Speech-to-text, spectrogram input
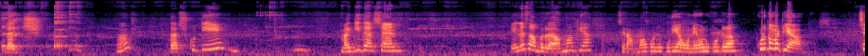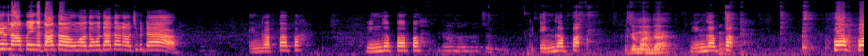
லட்ச் ஆ? தர்ஷ் குட்டி. மகி தர்ஷன். என்ன சாப்பிட்ற அம்மாக்கியா சரி அம்மா கொஞ்சம் குடியா உன்னே ஒன்று கூட்டுறா. கொடுக்க மாட்டியா? சரி நான் அப்போ எங்கள் தாத்தா உங்க உங்க தாத்தாவை நான் வச்சுக்கிட்டா? எங்கள் அப்பா அப்பா. எங்கள் அப்பா அப்பா. எங்கள் அப்பா. எங்கள் அப்பா. போ போ.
